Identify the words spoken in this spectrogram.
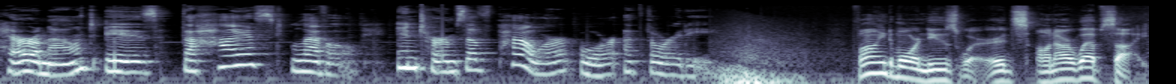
Paramount is the highest level in terms of power or authority. Find more news words on our website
